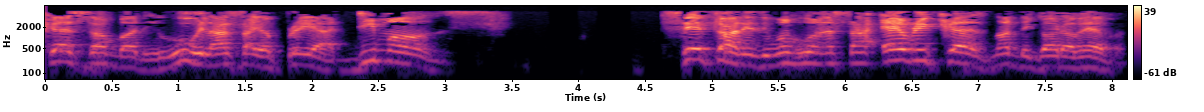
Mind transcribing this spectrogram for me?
curse somebody, who will answer your prayer? Demons. Satan is the one who answers every curse, not the God of heaven.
